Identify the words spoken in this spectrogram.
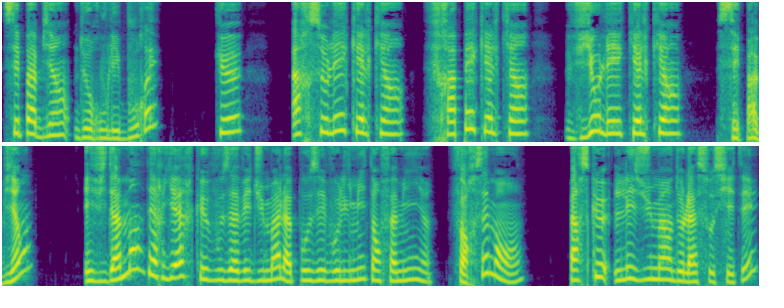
c'est pas bien de rouler bourré, que harceler quelqu'un, frapper quelqu'un, violer quelqu'un, c'est pas bien. Évidemment derrière que vous avez du mal à poser vos limites en famille, forcément, hein. parce que les humains de la société,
